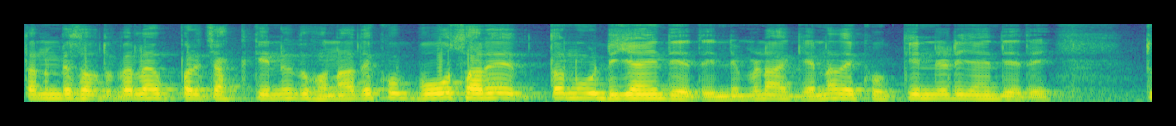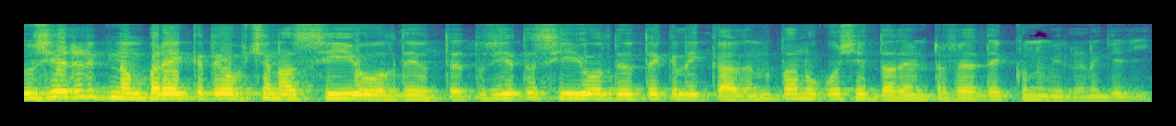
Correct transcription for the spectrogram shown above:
ਤੁਹਾਨੂੰ ਮੈਂ ਸਭ ਤੋਂ ਪਹਿਲਾਂ ਉੱਪਰ ਚੱਕ ਕੇ ਇਹਨੂੰ ਦਿਖਾਉਣਾ। ਦੇਖੋ, ਬਹੁਤ ਸਾਰੇ ਤੁਹਾਨੂੰ ਡਿਜ਼ਾਈਨ ਦੇ ਦਿੱਤੇ ਨੇ, ਬਣਾ ਕੇ ਨਾ ਦੇਖੋ, ਕਿੰਨੇ ਡਿਜ਼ਾਈਨ ਦੇ ਦਿੱਤੇ। ਤੁਸੀਂ ਇਹ ਜਿਹੜੀ ਨੰਬਰ 1 ਤੇ ਆਪਸ਼ਨ ਆ ਸੀ ਓਲ ਦੇ ਉੱਤੇ, ਤੁਸੀਂ ਇੱਥੇ ਸੀ ਓਲ ਦੇ ਉੱਤੇ ਕਲਿੱਕ ਕਰ ਦੇਣਾ, ਤੁਹਾਨੂੰ ਕੁਝ ਇਦਾਂ ਦੇ ਇੰਟਰਫੇਸ ਦੇਖਣ ਨੂੰ ਮਿਲਣਗੇ ਜੀ।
